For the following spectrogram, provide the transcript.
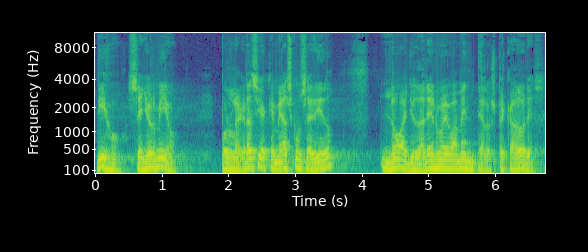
Dijo, Señor mío, por la gracia que me has concedido, no ayudaré nuevamente a los pecadores.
